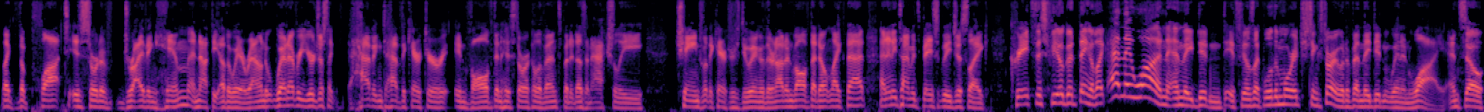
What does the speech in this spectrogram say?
like the plot is sort of driving him and not the other way around. Whenever you're just like having to have the character involved in historical events, but it doesn't actually change what the character's doing or they're not involved. I don't like that. And anytime it's basically just like creates this feel good thing of like, and they won and they didn't, it feels like, well, the more interesting story would have been they didn't win and why. And so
